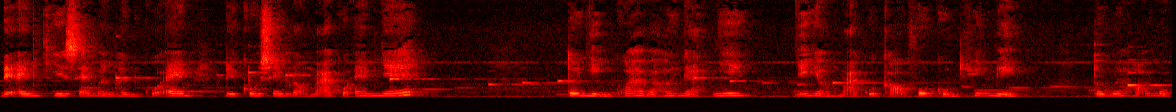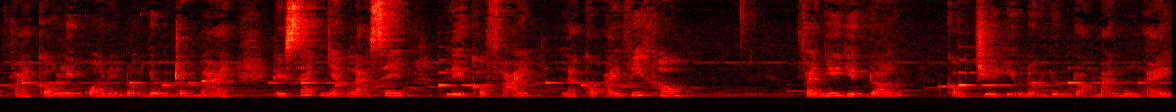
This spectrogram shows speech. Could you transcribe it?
để em chia sẻ màn hình của em Để cô xem đoạn mã của em nhé. Tôi nhìn qua và hơi ngạc nhiên Những dòng mã của cậu vô cùng chuyên nghiệp. Tôi mới hỏi một vài câu liên quan đến nội dung trong bài Để xác nhận lại xem liệu có phải là cậu ấy viết không. Và như dự đoán, cậu chưa hiểu nội dung đoạn mã nguồn ấy.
